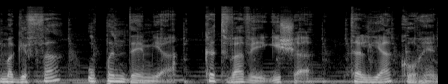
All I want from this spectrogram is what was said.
מגפה ופנדמיה. כתבה והגישה טליה כהן.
